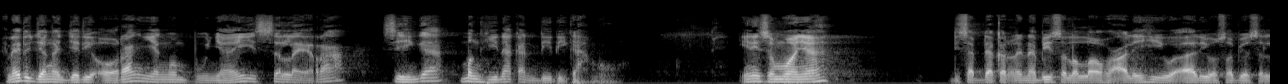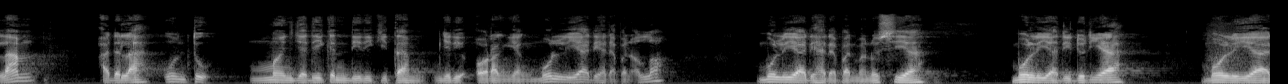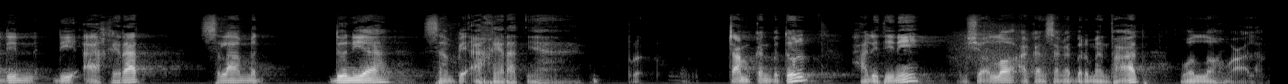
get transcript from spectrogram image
Karena itu jangan jadi orang yang mempunyai selera sehingga menghinakan diri kamu. Ini semuanya disabdakan oleh Nabi sallallahu alaihi wasallam adalah untuk menjadikan diri kita menjadi orang yang mulia di hadapan Allah, mulia di hadapan manusia, mulia di dunia, mulia di, di akhirat, selamat dunia sampai akhiratnya. Camkan betul hadis ini insyaallah akan sangat bermanfaat wallahu alam.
